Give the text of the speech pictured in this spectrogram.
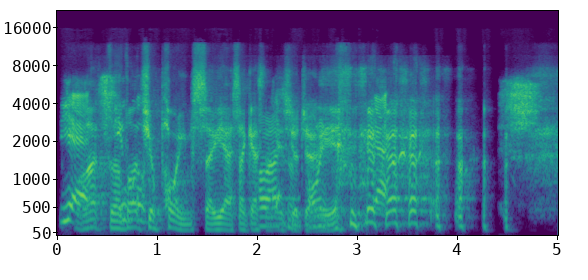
yeah, Well, that's, well, that's your point. So yes, I guess Oh, that's is your the journey.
